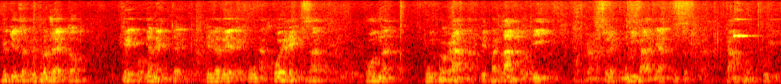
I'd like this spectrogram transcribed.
di un progetto che ovviamente deve avere una coerenza con un programma e parlando di programmazione comunitaria, appunto il campo in cui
